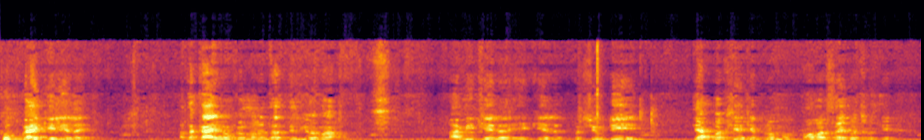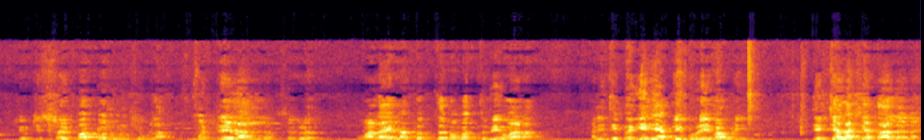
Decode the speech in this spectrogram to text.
खूप काय केलेलं आहे. आता काही लोक म्हणत असतील की बाबा आम्ही केलं हे केलं. पण शेवटी त्या पक्षाचे प्रमुख पवार साहेबच होते. शेवटी स्वयंपाक बनवून ठेवला मटेरियल आणलं सगळं वाढायला फक्त बाबा तुम्ही वाढा. आणि ती भगिनी आपली भोळी बाबडी त्यांच्या लक्षात आलं नाही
